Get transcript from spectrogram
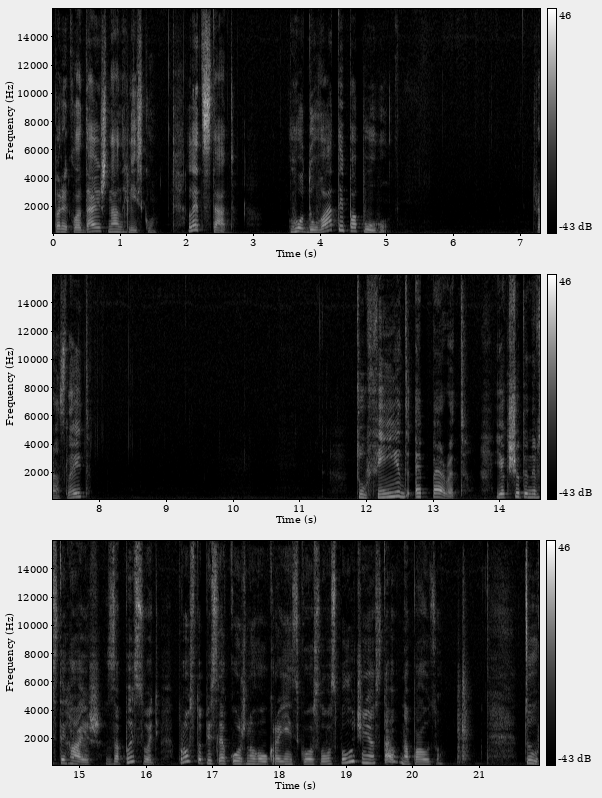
перекладаєш на англійську. Let's start. Годувати папугу. Translate. To feed a parrot. Якщо ти не встигаєш записувати, просто після кожного українського словосполучення став на паузу. To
